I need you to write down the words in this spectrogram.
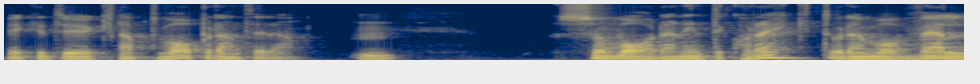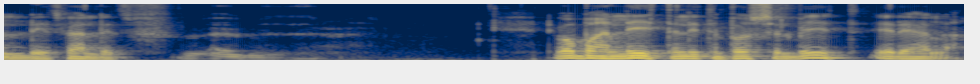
vilket det ju knappt var på den tiden. Mm. Så var den inte korrekt och den var väldigt, väldigt... Det var bara en liten, liten pusselbit i det hela.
